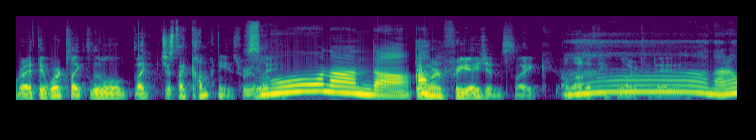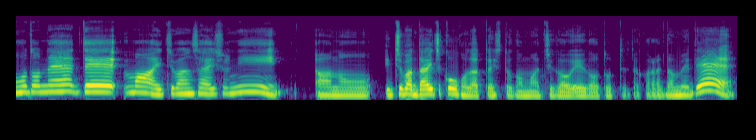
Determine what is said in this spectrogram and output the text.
Right? They worked like little like just like companies, really. そうなんだ They あ weren't free agents like a lot of people are today. なるほどねでまあ一番最初にあの一番第一候補だった人がまあ違う映画を撮ってたからダメで、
